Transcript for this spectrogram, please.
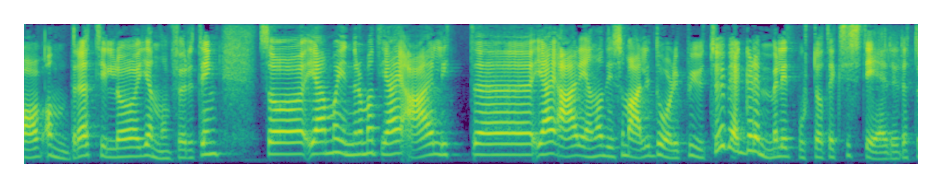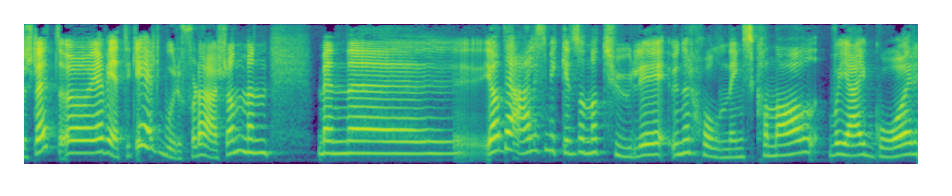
av andre til å gjennomføre ting. Så jeg må innrømme at jeg er litt eh, Jeg er en av de som er litt dårlig på YouTube. Jeg glemmer litt bort at det eksisterer, rett og slett. Og jeg vet ikke helt hvorfor det er sånn, men men eh, ja, det er liksom ikke en sånn naturlig underholdningskanal hvor jeg går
